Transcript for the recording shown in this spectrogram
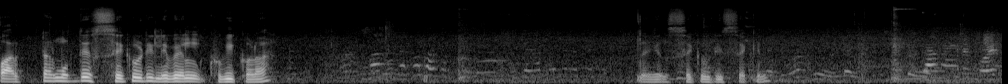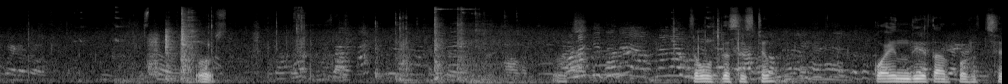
পার্কটার মধ্যে সিকিউরিটি লেভেল খুবই কড়া। সিকিউরিটি চেক ইন চমৎকার সিস্টেম কয়েন দিয়ে তারপর হচ্ছে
